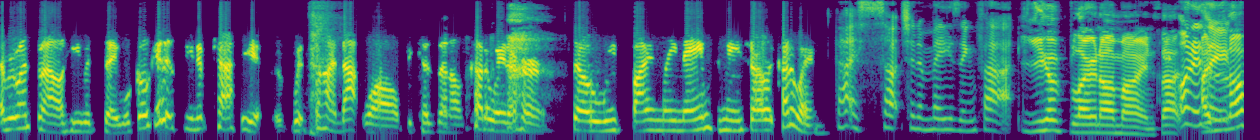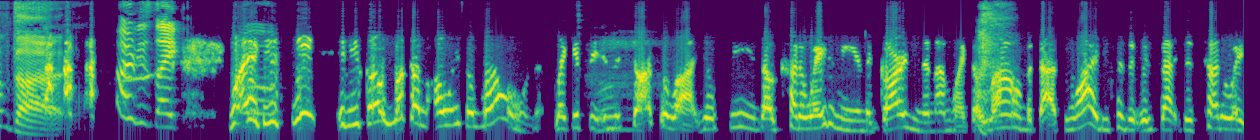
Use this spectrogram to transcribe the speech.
every once in a while he would say, well, go get a scene of Kathy uh, with, behind that wall because then I'll cut away to her. So we finally named me Charlotte Cutaway. That is such an amazing fact. You have blown our minds. That Honestly. I love that. I'm just like, Well, if you oh. see, if you go look, I'm always alone. Like if in the mm. shots a lot, you'll see they'll cut away to me in the garden, and I'm like alone. But that's why because it was that just cut away,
